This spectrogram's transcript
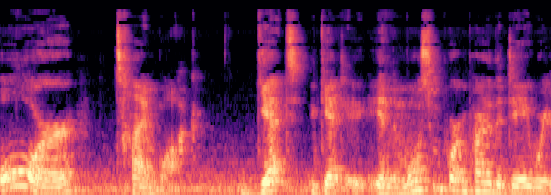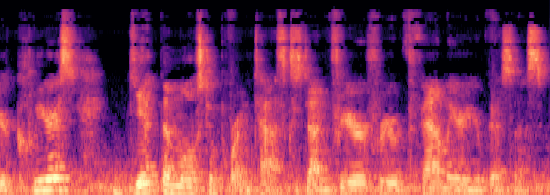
or time block. Get get in the most important part of the day where you're clearest, get the most important tasks done for your for your family or your business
